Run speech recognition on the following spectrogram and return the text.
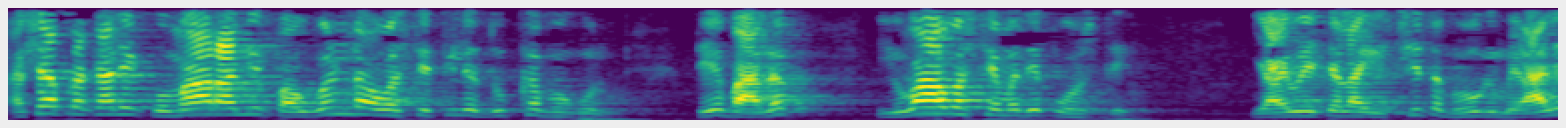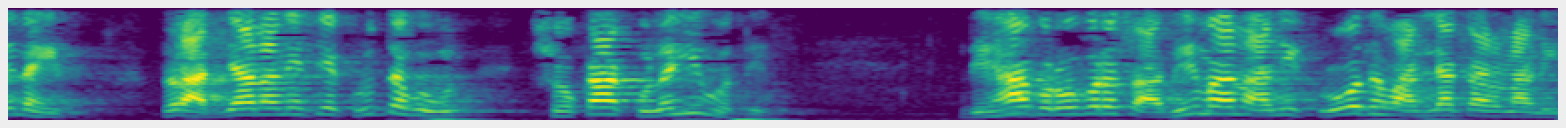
अशा प्रकारे कुमार आणि पौगंड अवस्थेतील दुःख भोगून ते बालक युवा अवस्थेमध्ये पोहोचते. यावेळी त्याला इच्छित भोग मिळाले नाहीत तर अज्ञानाने ते कृत होऊन शोकाकुलही होते. देहाबरोबरच अभिमान आणि क्रोध वाढल्या कारणाने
